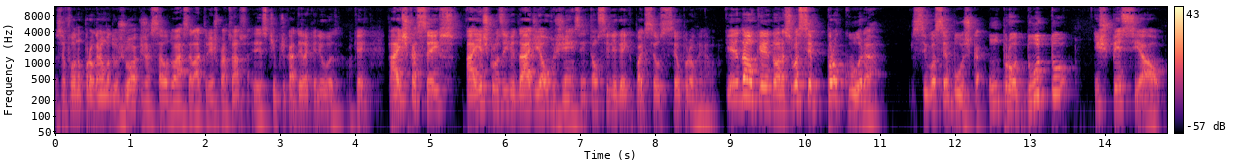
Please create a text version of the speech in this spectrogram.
Se você for no programa do Jô, que já saiu do ar, sei lá, 3, 4 anos, é esse tipo de cadeira que ele usa, ok? A escassez, a exclusividade e a urgência. Então, se liga aí que pode ser o seu problema. Queridão, queridona, se você procura, se você busca um produto especial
